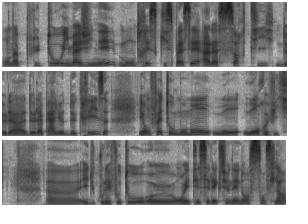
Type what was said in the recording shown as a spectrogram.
on, a plutôt imaginé montrer ce qui se passait à la sortie de la, de la période de crise et en fait au moment où on, où on revit. Euh, et du coup, les photos euh, ont été sélectionnées dans ce sens-là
